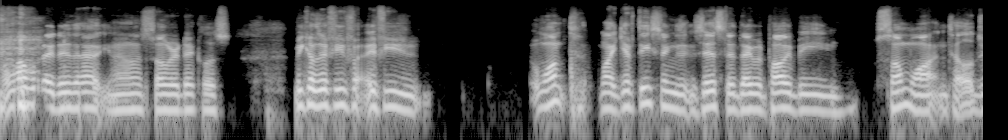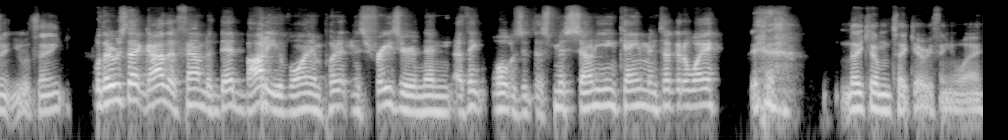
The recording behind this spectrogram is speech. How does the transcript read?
Well, why would they do that? You know, it's so ridiculous. Because if you if you want like if these things existed, they would probably be somewhat intelligent. You would think. Well, there was that guy that found a dead body of one and put it in his freezer, and then I think what was it? The Smithsonian came and took it away. Yeah, they come and take everything away.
